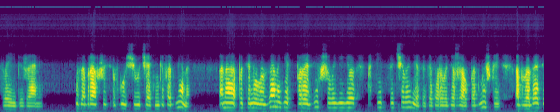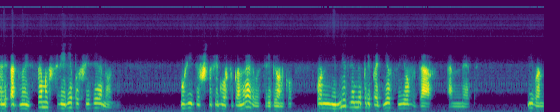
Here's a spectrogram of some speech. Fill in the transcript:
в своей пижаме. Забравшись в гущу участников обмена, она потянула за ноги поразившего ее птицы человека, которого держал под мышкой обладатель одной из самых свирепых физиономий. Увидев, что фигурка понравилась ребенку, он немедленно преподнес ее в дар Аннет. Иван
